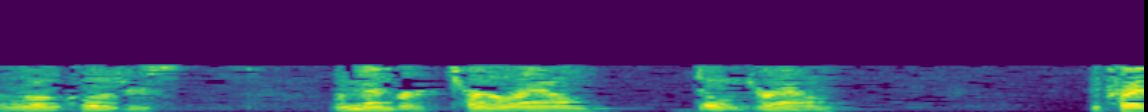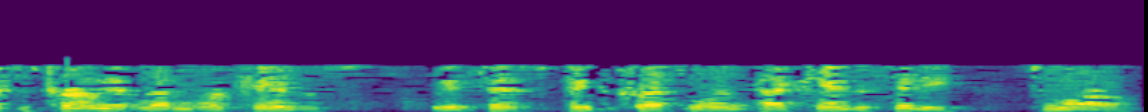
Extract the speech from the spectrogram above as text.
or road closures. Remember, turn around, don't drown. The crest is currently at Leavenworth, Kansas. We anticipate the crest will impact Kansas City tomorrow.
